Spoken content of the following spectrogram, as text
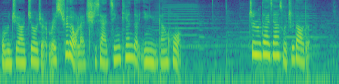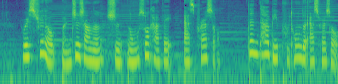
我们就要就着 Ristretto 来吃下今天的英语干货。正如大家所知道的。Ristretto 本质上呢是浓缩咖啡 （espresso），但它比普通的 espresso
